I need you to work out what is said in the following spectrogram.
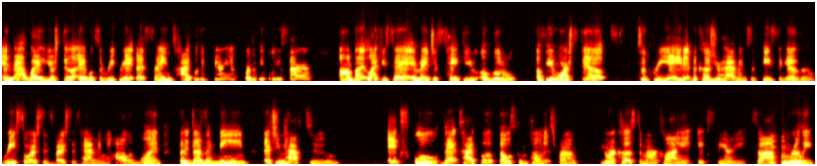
And that way, you're still able to recreate that same type of experience for the people you serve, um, but like you said, it may just take you a little, a few more steps to create it because you're having to piece together the resources versus having it all in one. But it doesn't mean that you have to exclude that type of those components from your customer or client experience. So I'm really,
